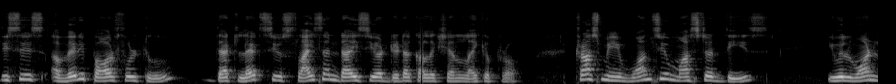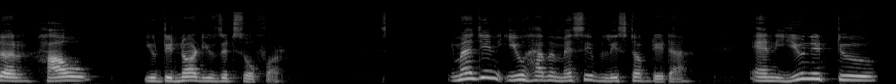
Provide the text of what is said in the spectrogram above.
This is a very powerful tool that lets you slice and dice your data collection like a pro. Trust me, once you master these, you will wonder how you did not use it so far. Imagine you have a massive list of data and you need to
